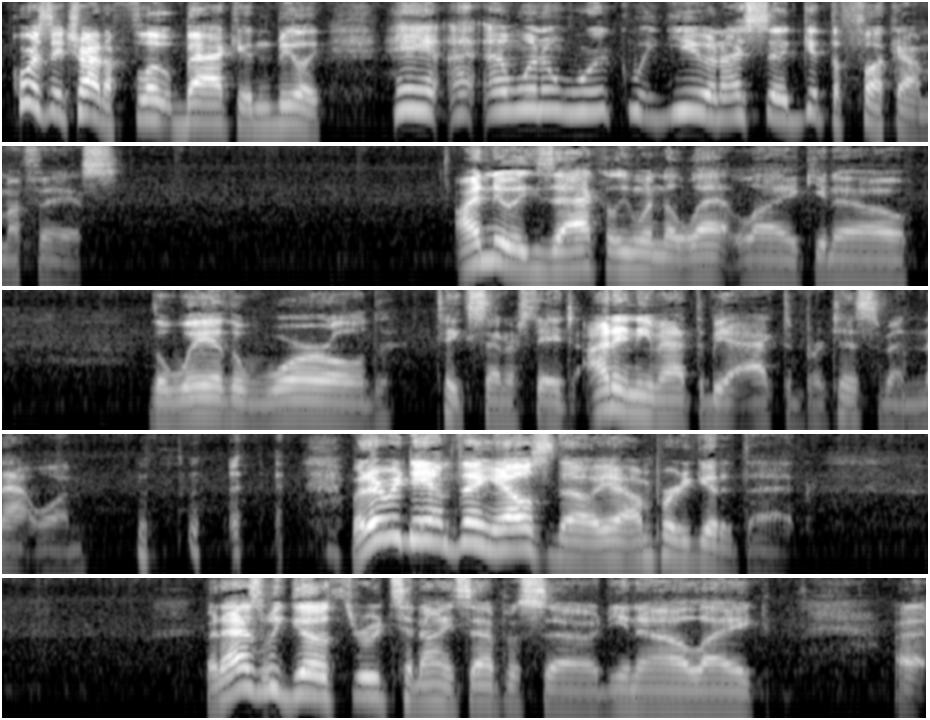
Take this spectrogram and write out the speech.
Of course, they try to float back and be like, "Hey, I, I want to work with you," and I said, "Get the fuck out of my face." I knew exactly when to let like you know the way of the world take center stage. I didn't even have to be an active participant in that one. but every damn thing else, though, yeah, I'm pretty good at that. But as we go through tonight's episode, you know, like uh,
